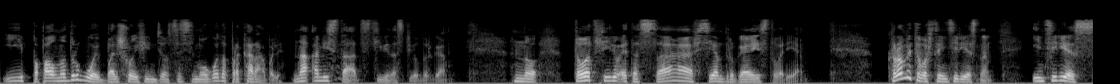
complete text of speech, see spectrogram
и попал на другой большой фильм 97 года про корабль, на «Амистад» Стивена Спилберга. Но тот фильм — это совсем другая история. Кроме того, что интересно, интерес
